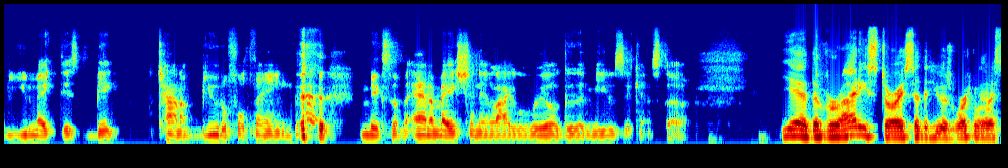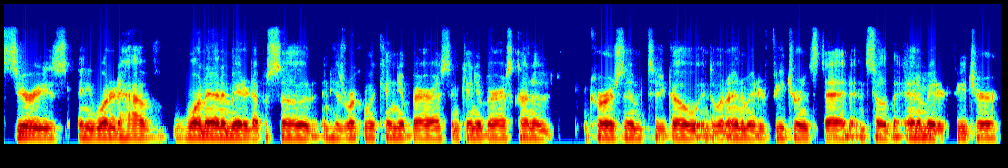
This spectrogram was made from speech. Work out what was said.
you make this big kind of beautiful thing, mix of animation and like real good music and stuff. Yeah, the Variety story said that he was working on a series and he wanted to have one animated episode, and he was working with Kenya Barris, and Kenya Barris kind of encouraged him to go into an animated feature instead. And so the mm-hmm. animated feature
